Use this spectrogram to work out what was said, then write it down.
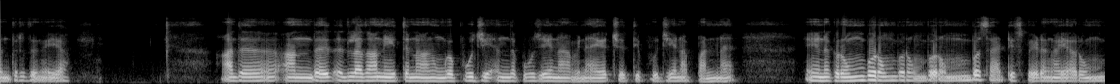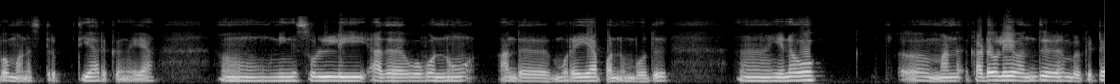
வந்துடுதுங்க ஐயா. அந்த இதில் தான் நேற்று நான் உங்கள் பூஜை அந்த பூஜையை நான் விநாயகர் சதுர்த்தி பூஜையை நான் பண்ணேன். எனக்கு ரொம்ப ரொம்ப ரொம்ப ரொம்ப சாட்டிஸ்ஃபைடுங்க ஐயா. ரொம்ப மனசு திருப்தியாக இருக்குங்க ஐயா. நீங்கள் சொல்லி அதை ஒவ்வொன்றும் அந்த முறையாக பண்ணும்போது என்னவோ மன கடவுளே வந்து நம்மக்கிட்ட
